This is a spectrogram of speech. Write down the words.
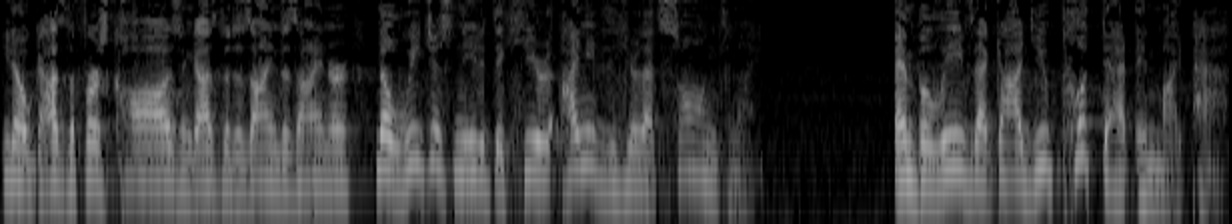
you know, God's the first cause and God's the design designer. No, we just needed to hear, I needed to hear that song tonight and believe that God, you put that in my path.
